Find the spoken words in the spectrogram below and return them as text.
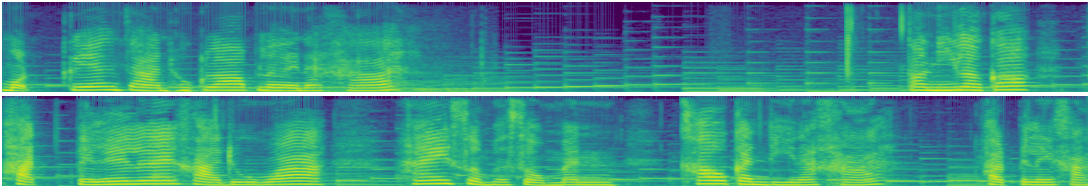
หมดเกลี้ยงจานทุกรอบเลยนะคะ ตอนนี้เราก็ผัดไปเรื่อยๆ ค่ะ ดูว่าให้ส่วนผสมมันเข้ากันดีนะคะ ผัดไปเลยค่ะ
